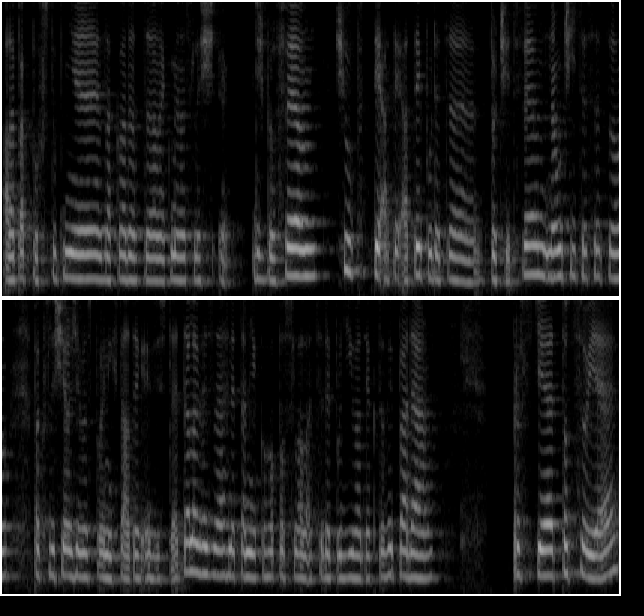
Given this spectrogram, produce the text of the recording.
ale pak postupně zakladatel, jakmile slyš, když byl film, šup, ty a ty a ty budete točit film, naučíte se to, pak slyšel, že ve Spojených státech existuje televize, hned tam někoho poslal, ať se jde podívat, jak to vypadá. Prostě to, co je,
